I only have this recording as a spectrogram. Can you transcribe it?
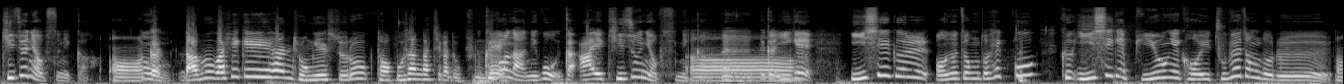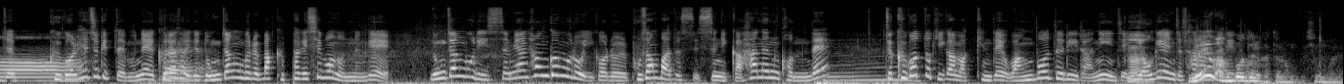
기준이 없으니까. 어, 그러니까 어. 나무가 희귀한 종일수록 더 보상 가치가 높은데. 그건 아니고, 그러니까 아예 기준이 없으니까. 아. 네. 그러니까 이게 이식을 어느 정도 했고 그 이식의 비용의 거의 두 배 정도를 이제 어. 그걸 해주기 때문에 그래서 네. 이제 농작물을 막 급하게 심어 놓는 게 농작물이 있으면 현금으로 이거를 보상받을 수 있으니까 하는 건데 음. 이제 그것도 기가 막힌데 왕버들이라니 이제 어. 여기에 이제 왜 사람들이 왕보들을 더 갖다 놓은 심은 거예요?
